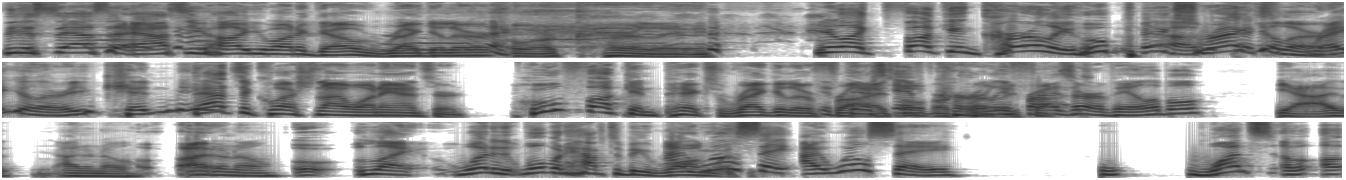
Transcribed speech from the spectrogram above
the assassin asks you how you want to go, regular or curly. You're like fucking curly. Who picks Yeah, who picks regular? regular? Are you kidding me? That's a question I want answered. Who fucking picks regular if, fries there's- if over curly, fries, are available. Yeah, I, I don't know. I, don't know. Oh, Like what is what would have to be wrong I will with say, I will say, once uh, uh,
